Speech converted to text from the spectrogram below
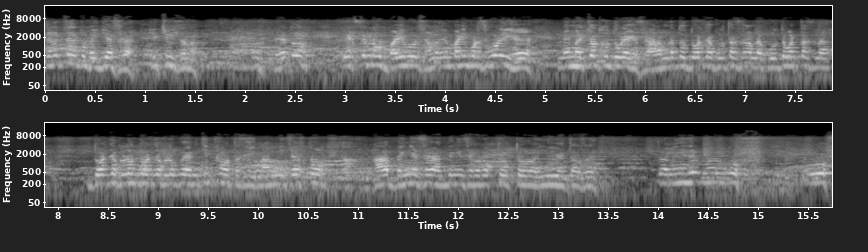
জানা যায় তো বেগে আছে কিছু হচ্ছে না। হ্যাঁ তো অ্যাক্সিডেন্ট বাড়ি পড়েছে আমাদের বাড়ি পড়েছে পড়েই হ্যাঁ নেমে চট করে দৌড়ে গেছে আর আমরা তো দরজা খুলতেছি না আমরা খুলতে পারতেছি না দরজা খুলো দরজা খুলো আমি চিৎকার করতেছি মাম নিচে তো হাত ভেঙেছে হাত ভেঙেছে রক্ত রক্ত ইয়ে হইতেছে তো আমি উফ উফ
